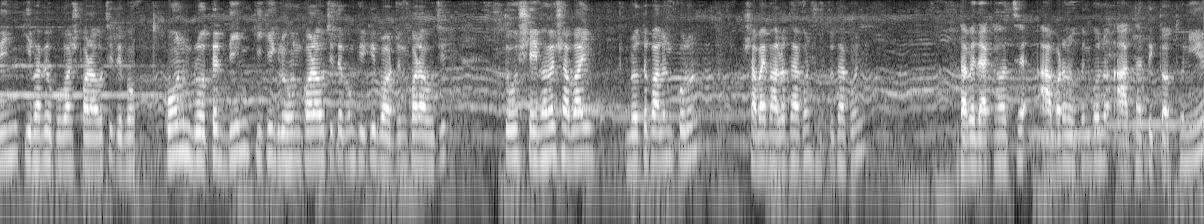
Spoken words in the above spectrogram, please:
দিন কীভাবে উপবাস করা উচিত এবং কোন ব্রতের দিন কী কী গ্রহণ করা উচিত এবং কী কী বর্জন করা উচিত। তো সেইভাবে সবাই ব্রত পালন করুন। সবাই ভালো থাকুন, সুস্থ থাকুন। তবে দেখা হচ্ছে আবারও নতুন কোনো আধ্যাত্মিক তথ্য নিয়ে।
